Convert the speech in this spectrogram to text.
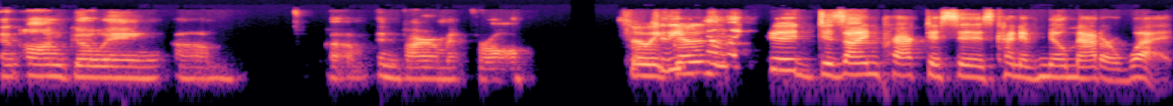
an ongoing um, um, environment for all. So it so goes like good design practices, kind of no matter what,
